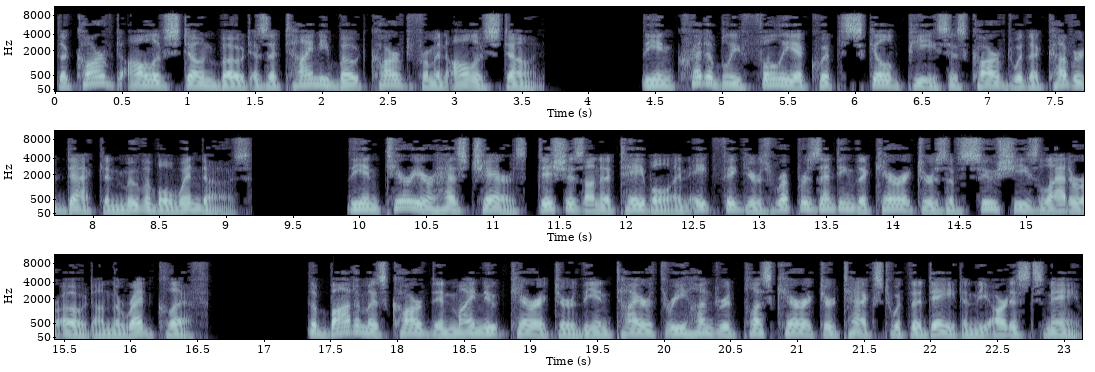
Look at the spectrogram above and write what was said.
The carved olive stone boat is a tiny boat carved from an olive stone. The incredibly fully equipped skilled piece is carved with a covered deck and movable windows. The interior has chairs, dishes on a table and eight figures representing the characters of Su Shi's Latter Ode on the Red Cliff. The bottom is carved in minute character the entire 300-plus character text with the date and the artist's name.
